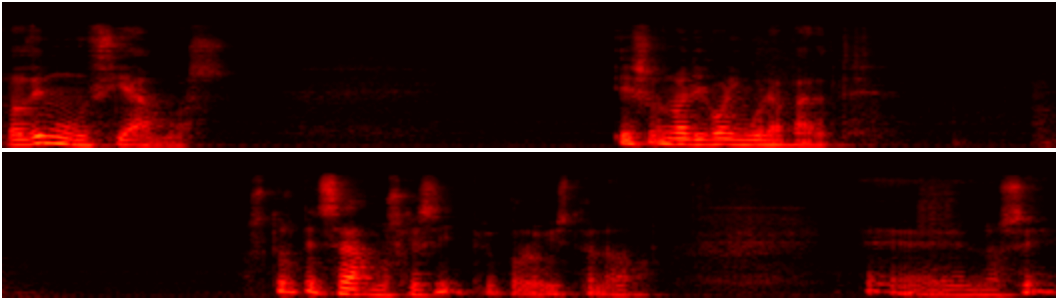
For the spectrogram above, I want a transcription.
lo denunciamos. Eso no llegó a ninguna parte. Nosotros pensábamos que sí, pero por lo visto no. Eh, no sé.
